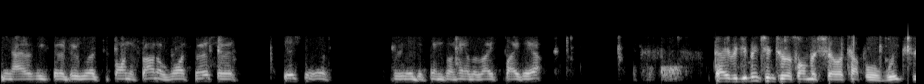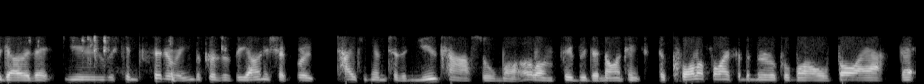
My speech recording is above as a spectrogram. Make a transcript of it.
you know, he's got to do work to find the front, or vice versa. It just uh, really depends on how the race plays out. David, you mentioned to us on the show a couple of weeks ago that you were considering, because of the ownership group, taking him to the Newcastle Mile on February the 19th to qualify for the Miracle Mile via that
